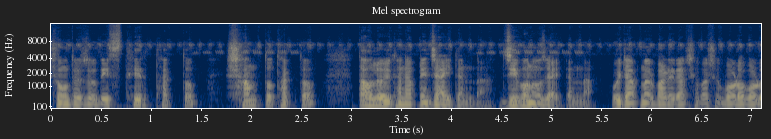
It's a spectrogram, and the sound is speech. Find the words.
সমুদ্র যদি স্থির থাকতো, শান্ত থাকতো, তাহলে ওইখানে আপনি যাইতেন না, জীবনও যাইতেন না। ওইটা আপনার বাড়ির আশেপাশে বড় বড়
